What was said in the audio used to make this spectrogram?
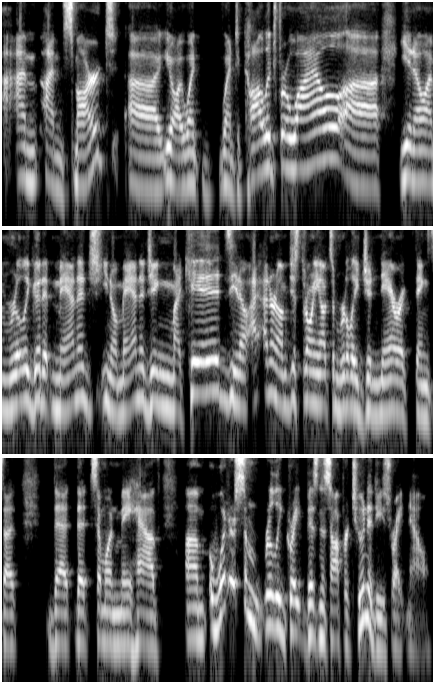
I'm I'm smart. Uh, you know, I went went to college for a while. Uh, you know, I'm really good at manage. You know, managing my kids. You know, I, I, don't know. I'm just throwing out some really generic things that that that someone may have. Um, what are some really great business opportunities right now?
